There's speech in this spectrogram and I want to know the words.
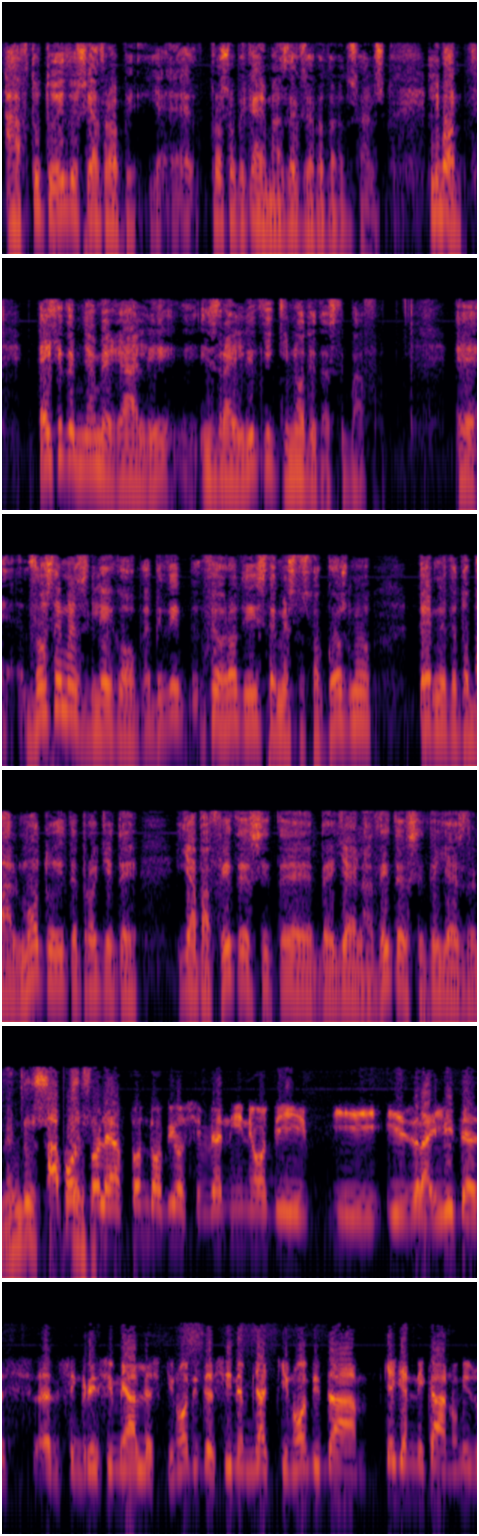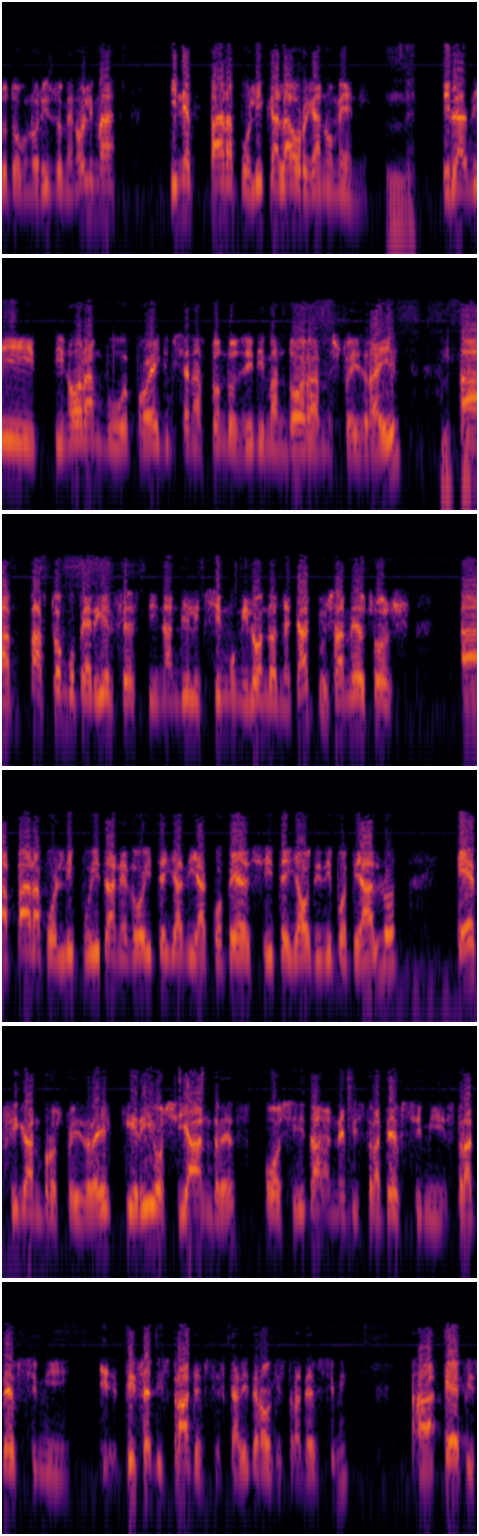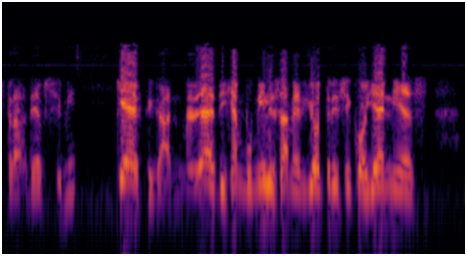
αυτού του είδους οι ανθρώποι. Ε, προσωπικά εμάς, δεν ξέρω τώρα τους άλλους. Λοιπόν, έχετε μια μεγάλη Ισραηλίτικη κοινότητα στην Πάφο. Ε, δώστε μας λίγο, επειδή θεωρώ ότι είστε μέσα στον κόσμο, παίρνετε τον παλμό του, είτε πρόκειται για παφίτες, είτε για ελαδίτες, είτε για εσδρινέντους. Απόστολε, αυτό το οποίο συμβαίνει είναι ότι οι, οι Ισραηλίτες, εν συγκρίση με άλλες κοινότητες, είναι μια κοινότητα και γενικά νομίζω το γνωρίζουμε όλοι μας, είναι πάρα πολύ καλά οργανωμένοι. Ναι. Δηλαδή την ώρα που προέκυψε αυτό το ζήτημα τώρα στο Ισραήλ, α, αυτό που περιήλθε στην αντίληψή μου μιλώντας με κάποιους, αμέσως α, πάρα πολλοί που ήταν εδώ είτε για διακοπές είτε για οτιδήποτε άλλο, έφυγαν προς το Ισραήλ κυρίως οι άντρες, όσοι ήταν επιστρατεύσιμοι, στρατεύσιμοι, ε, της επιστράτευσης καλύτερα όχι στρατεύσιμοι, α, επιστρατεύσιμοι και έφυγαν. Έτυχε που μίλησα με δύο-τρεις οικογένειες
